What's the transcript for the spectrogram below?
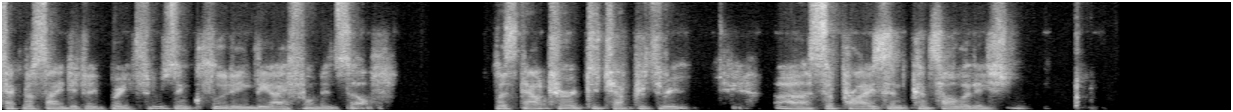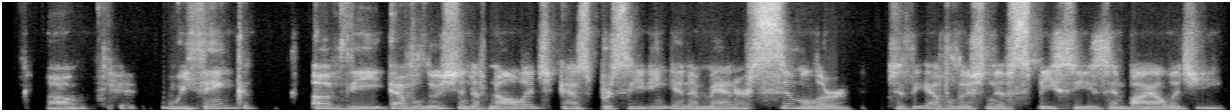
technoscientific breakthroughs, including the iPhone itself. Let's now turn to chapter three, uh, surprise and consolidation. Um, we think of the evolution of knowledge as proceeding in a manner similar to the evolution of species in biology.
